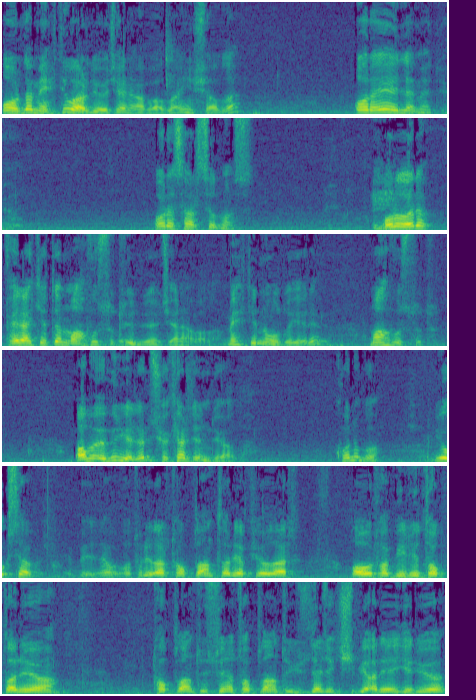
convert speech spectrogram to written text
Orada Mehdi var diyor Cenab-ı Allah inşallah. Oraya elleme diyor. Orası sarsılmaz. Oraları felaketten mahfuz tutun diyor Cenab-ı Allah. Mehdi'nin olduğu yeri mahfuz tutun. Ama öbür yerleri çökertin diyor Allah. Konu bu. Yoksa oturuyorlar toplantılar yapıyorlar. Avrupa Birliği toplanıyor. Toplantı üstüne toplantı yüzlerce kişi bir araya geliyor.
